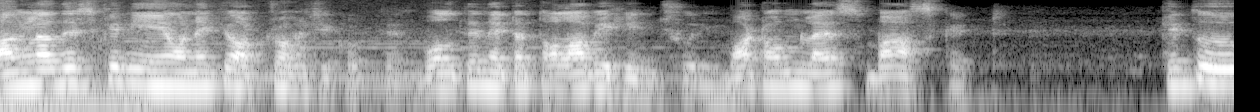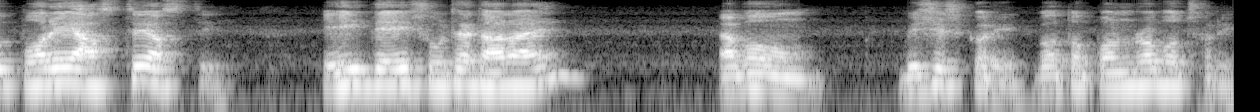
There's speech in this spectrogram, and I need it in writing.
বাংলাদেশকে নিয়ে অনেকে অট্টহাসি করতেন। বলতেন, এটা তলাবিহীন ছুরি বটমলেস বাস্কেট কিন্তু পরে আস্তে আস্তে এই দেশ উঠে দাঁড়ায় এবং বিশেষ করে গত পনেরো বছরে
